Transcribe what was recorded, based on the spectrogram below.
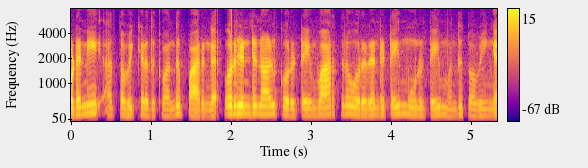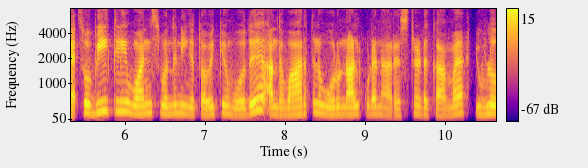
உடனே துவைக்கிறதுக்கு வந்து பாருங்க. ஒரு ரெண்டு நாளுக்கு ஒரு டைம் வாரத்தில் ஒரு ரெண்டு டைம் மூணு டைம் வந்து துவைங்க. ஸோ வீக்லி ஒன்ஸ் வந்து நீங்கள் துவைக்கும் போது அந்த வாரத்தில் ஒரு நாள் கூட நான் ரெஸ்ட் எடுக்காமல் இவ்வளோ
